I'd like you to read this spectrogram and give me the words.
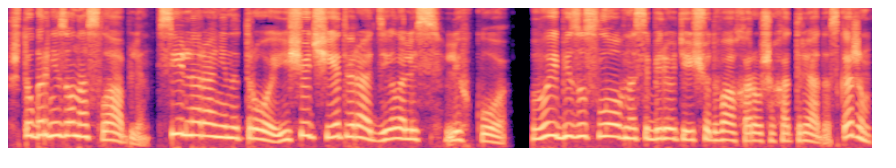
что гарнизон ослаблен. Сильно ранены трое, еще четверо отделались легко. Вы, безусловно, соберете еще два хороших отряда, скажем,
